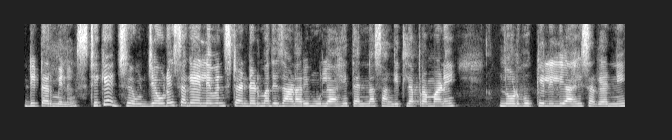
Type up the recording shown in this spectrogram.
डिटर्मिनंट्स ठीक आहे? जेव- जेवढे सगळे इलेव्हन्थ स्टँडर्डमध्ये जाणारी मुलं आहे त्यांना सांगितल्याप्रमाणे नोटबुक केलेली आहे सगळ्यांनी.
